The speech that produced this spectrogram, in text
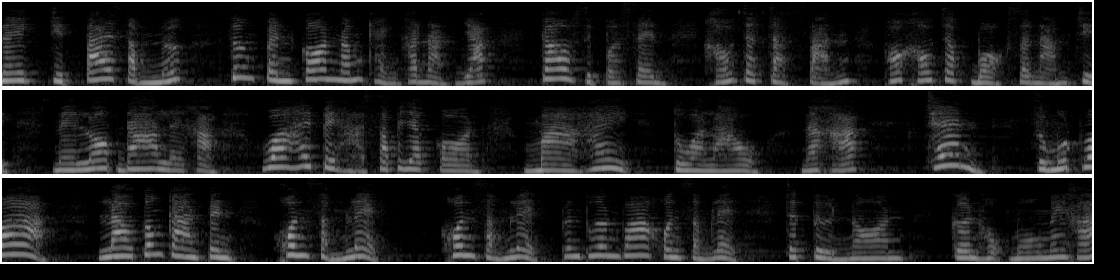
ในจิตใต้สำนึก ซึ่งเป็นก้อนน้ำแข็งขนาดยักษ์ 90%เขาจะจัดสรร เพราะเขาจะบอกสนามจิตในรอบด้านเลยค่ะ ว่าให้ไปหาทรัพยากรมาให้ตัวเรานะคะ เช่น สมมุติว่าเราต้องการเป็นคนสำเร็จ คนสำเร็จเพื่อนๆว่าคนสำเร็จจะตื่นนอนเกิน6โมงไหมคะ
